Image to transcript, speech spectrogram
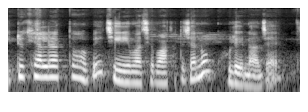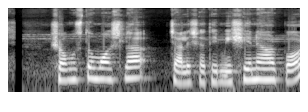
একটু খেয়াল রাখতে হবে চিংড়ি মাছের মাথাটা যেন খুলে না যায়। সমস্ত মশলা চালের সাথে মিশিয়ে নেওয়ার পর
